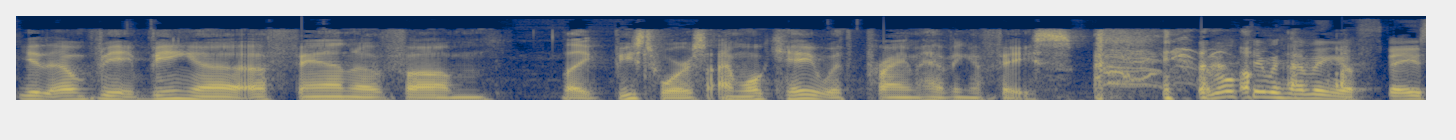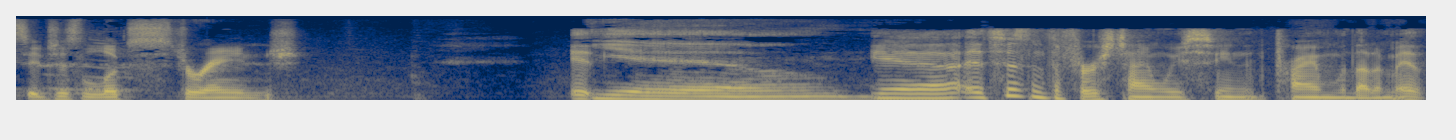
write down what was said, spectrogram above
You know, be, being a, a fan of um, like Beast Wars, I'm okay with Prime having a face. I'm okay with having a face. It just looks strange. It, yeah, yeah. This isn't the first time we've seen Prime without a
